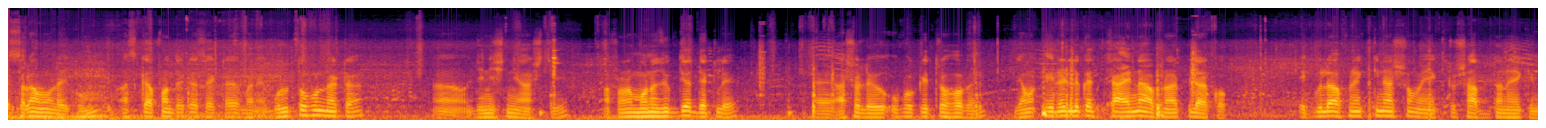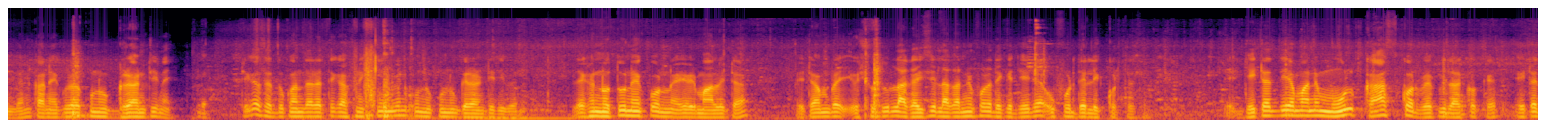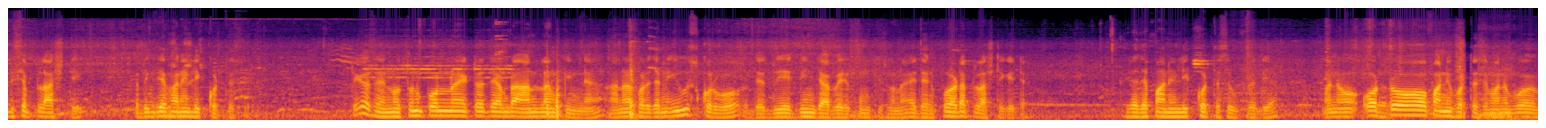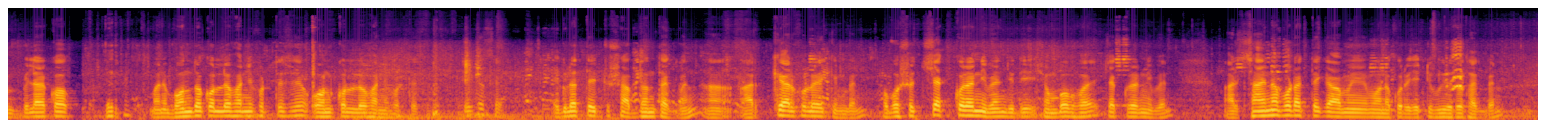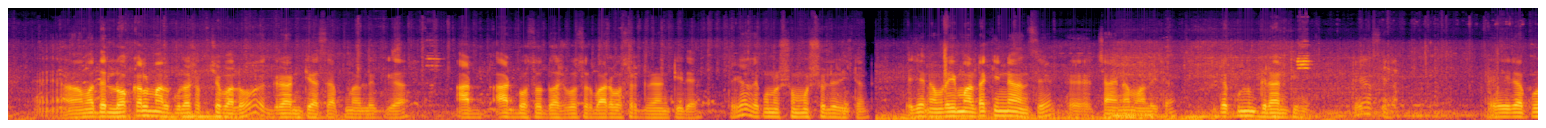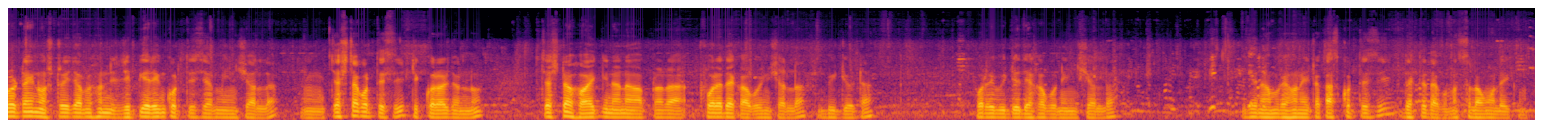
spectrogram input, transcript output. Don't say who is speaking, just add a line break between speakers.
আসসালামু আলাইকুম। আজকে আপনাদের কাছে একটা মানে গুরুত্বপূর্ণ একটা জিনিস নিয়ে আসছি। আপনারা মনোযোগ দিয়ে দেখলে আসলে উপকৃত হবেন। যেমন এর লোকে চায় না আপনার পিলার কক এগুলো আপনি কেনার সময় একটু সাবধান হয়ে কিনবেন, কারণ এগুলোর কোনো গ্যারান্টি নেই। ঠিক আছে? দোকানদারের থেকে আপনি কিনবেন, কোনো কোনো গ্যারান্টি দিবেন দেখেন, নতুন এক পণ্য এর মাল এটা। এটা আমরা শুধু লাগাইছি, লাগানোর পরে দেখে যে এটা উপর দিয়ে লিক করতেছে। যেটা দিয়ে মানে মূল কাজ করবে পিলার ককের, এটা দিছে প্লাস্টিক, ওদিক দিয়ে পানি লিক করতেছে। ঠিক আছে? নতুন পণ্য একটা যে আমরা আনলাম কিনা, আনার পরে যেন ইউজ করব, যে দুই একদিন যাবে এরকম কিছু না, এই দেখেন পুরোটা প্লাস্টিক এটা। এটা দিয়ে পানি লিক করতেছে উপরে দিয়ে। মানে অটো পানি পড়তেছে মানে কক মানে বন্ধ করলেও পানি পড়তেছে অন করলেও পানি পড়তেছে। ঠিক আছে? এগুলোতে একটু সাবধান থাকবেন আর কেয়ারফুল হয়ে কিনবেন। অবশ্যই চেক করে নেবেন যদি সম্ভব হয় চেক করে নেবেন। আর চায়না প্রোডাক্ট থেকে আমি মনে করি যে একটু বিরত থাকবেন। আমাদের লোকাল মালগুলো সবচেয়ে ভালো গ্যারান্টি আছে আপনার গিয়া আট আট বছর, দশ বছর, বারো বছর গ্যারান্টি দেয়। ঠিক আছে? কোনো সমস্যা হলে রিটার্ন এই জন্য আমরা এই মালটা কিনে আনছে চায়না মাল এটা এটা কোনো গ্যারান্টি নেই। ঠিক আছে? এইটা পুরোটাই নষ্ট হয়েছে। আমি এখন রিপেয়ারিং করতেছি আমি ইনশাল্লাহ চেষ্টা করতেছি ঠিক করার জন্য। চেষ্টা হয় কি না না আপনারা পরে দেখাবো ইনশাল্লাহ ভিডিওটা। পরের ভিডিও দেখাবো না ইনশাল্লাহ জন্য আমরা এখন এটা কাজ করতেছি। দেখতে থাকুন। আসসালামু আলাইকুম।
